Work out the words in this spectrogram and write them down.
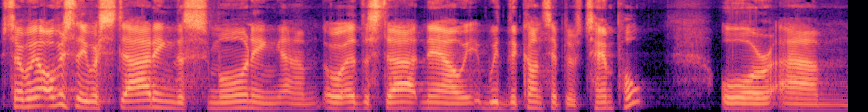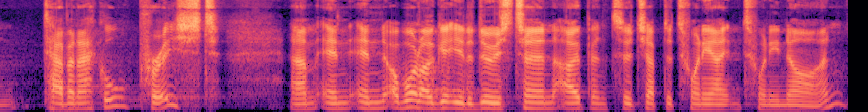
So we're, obviously, we're starting this morning, um, or at the start now, with the concept of temple or um, tabernacle, priest. Um, and, and what I'll get you to do is turn open to chapter 28 and 29.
